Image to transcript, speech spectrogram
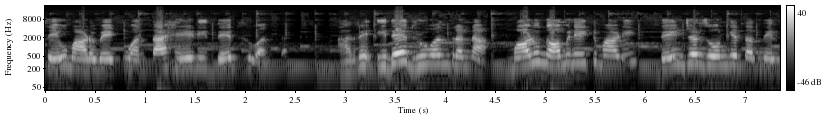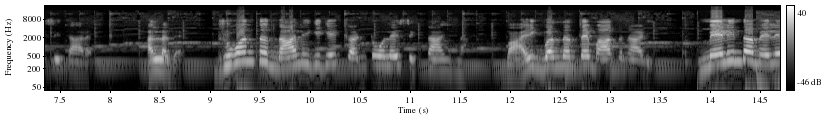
ಸೇವ್ ಮಾಡಬೇಕು ಅಂತ ಹೇಳಿದ್ದೆ ಧ್ರುವಂತ ಆದ್ರೆ ಇದೇ ಧ್ರುವಂತ್ರನ್ನ ಮಾಳು ನಾಮಿನೇಟ್ ಮಾಡಿ ಡೇಂಜರ್ ಝೋನ್ಗೆ ತಂದೇಲ್ಸಿದ್ದಾರೆ ಅಲ್ಲದೆ ಧ್ರುವಂತ ನಾಲಿಗೆಗೆ ಕಂಟ್ರೋಲೇ ಸಿಗ್ತಾ ಇಲ್ಲ. ಬಾಯಿಗೆ ಬಂದಂತೆ ಮಾತನಾಡಿ. ಮೇಲಿಂದ ಮೇಲೆ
